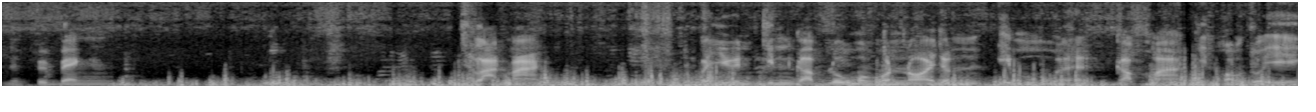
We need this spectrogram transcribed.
เดี๋ยวไปแบ่ง ฉลาดมาก ไปยืนกินกับลูกมงคลน้อยจนอิ่มกลับมากินของตัวเอง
